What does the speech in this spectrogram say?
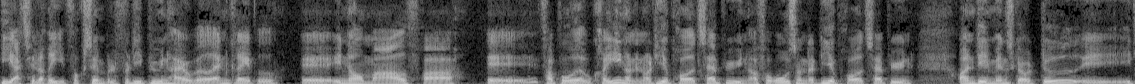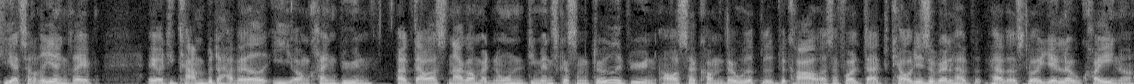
i artilleri for eksempel, fordi byen har jo været angrebet øh, enormt meget fra, øh, fra både af ukrainerne, når de har prøvet at tage byen, og fra russerne, når de har prøvet at tage byen. Og en del mennesker er jo døde i, i de artilleriangreb øh, og de kampe, der har været i og omkring byen. Og der er også snak om, at nogle af de mennesker, som døde i byen, også er kommet derud og blevet begravet. Altså folk, der kan jo lige så vel have, have været slået ihjel af ukrainer.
